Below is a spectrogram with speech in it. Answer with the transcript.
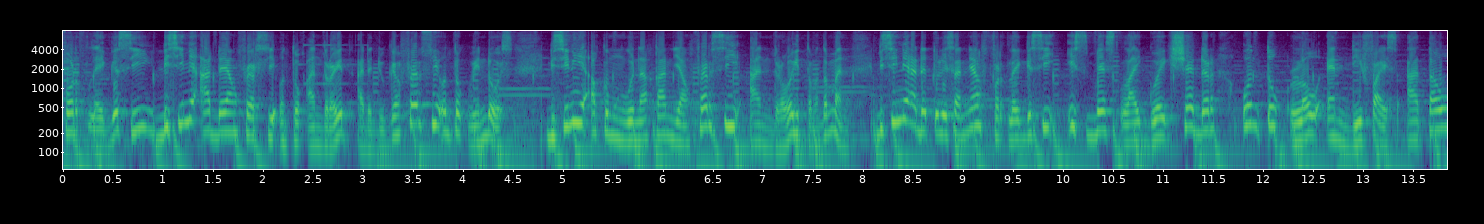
Fort Legacy. Di sini ada yang versi untuk Android, ada juga versi untuk Windows. Di sini aku menggunakan yang versi Android, teman-teman. Di sini ada tulisannya Fort Legacy is best lightweight shader untuk low end device atau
